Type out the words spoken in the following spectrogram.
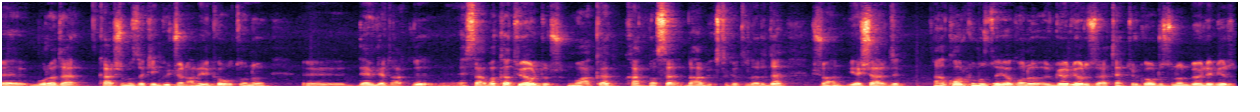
E, burada karşımızdaki gücün Amerika olduğunu e, devlet aklı hesaba katıyordur muhakkak. Katmasa daha büyük sıkıntıları da şu an yaşardık. Ha, korkumuz da yok onu görüyoruz zaten. Türk ordusunun böyle bir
